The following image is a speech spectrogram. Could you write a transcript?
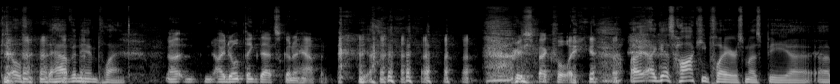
they'll have an implant. Uh, I don't think that's going to happen. Respectfully, I, I, guess hockey players must be uh, uh,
